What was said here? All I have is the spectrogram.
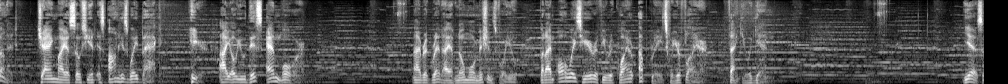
Done it. Chang, my associate, is on his way back. Here, I owe you this and more. I regret I have no more missions for you, but I'm always here if you require upgrades for your flyer. Thank you again. Yes,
